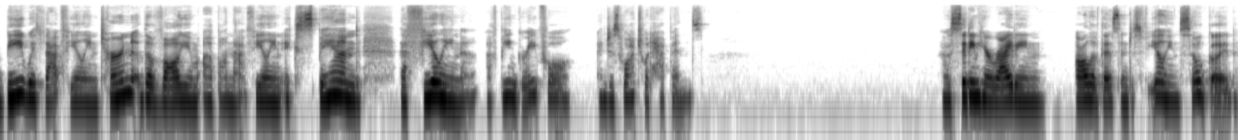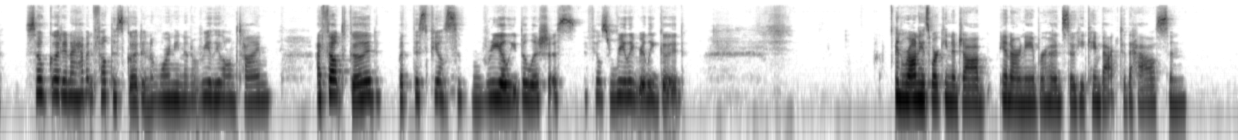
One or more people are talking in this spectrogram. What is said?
Be with that feeling. Turn the volume up on that feeling. Expand that feeling of being grateful and just watch what happens. I was sitting here writing all of this and just feeling so good, so good. And I haven't felt this good in a morning in a really long time. I felt good, but this feels really delicious. It feels really, really good. And Ronnie's working a job in our neighborhood. So he came back to the house and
